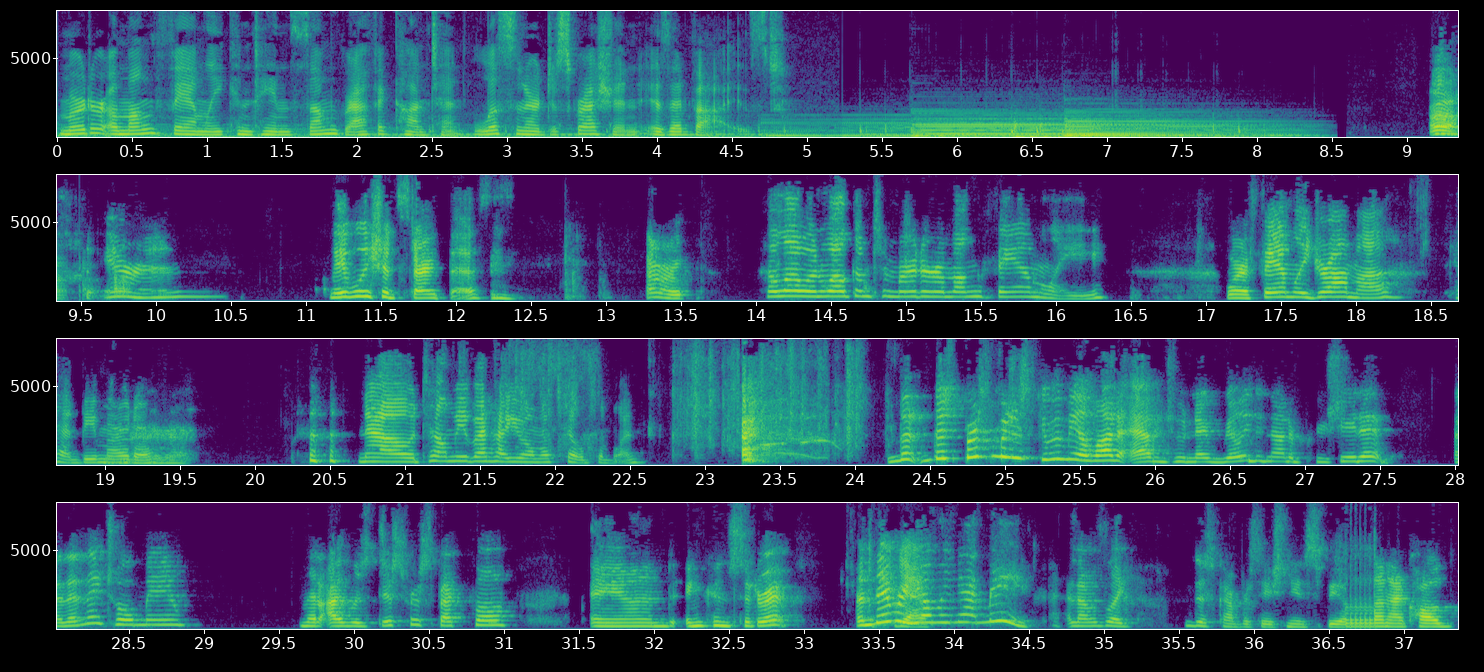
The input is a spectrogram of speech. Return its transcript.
Murder Among Family contains some graphic content. Listener discretion is advised. Oh, Aaron. Maybe we should start this. All right. Hello and welcome to Murder Among Family, where family drama can be murder. now, tell me about how you almost killed someone. This person was just giving me a lot of attitude, and I really did not appreciate it. And then they told me that I was disrespectful and inconsiderate, and they were Yes. yelling at me. And I was like, "This conversation needs to be." Over. Then I called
